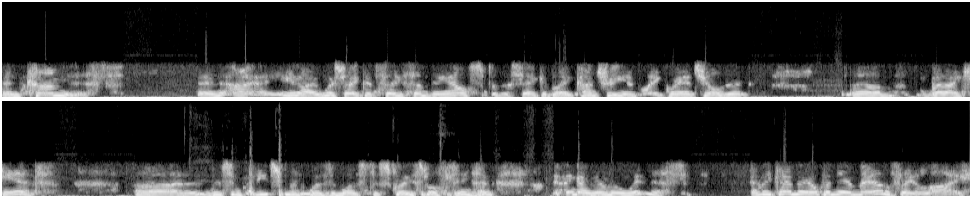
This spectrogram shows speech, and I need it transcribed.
and communists and I, you know, I wish I could say something else for the sake of my country and my grandchildren, um, but I can't. Uh, this impeachment was the most disgraceful thing I, I think I've ever witnessed. Every time they open their mouths, they lie.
